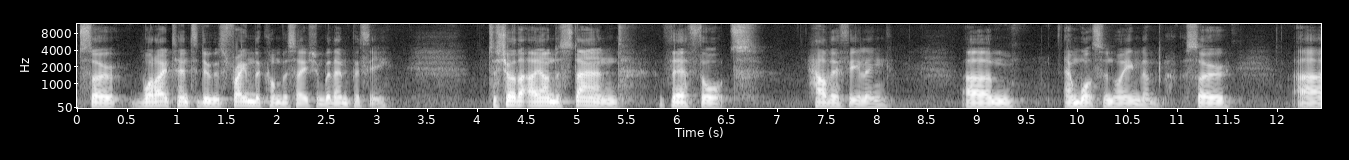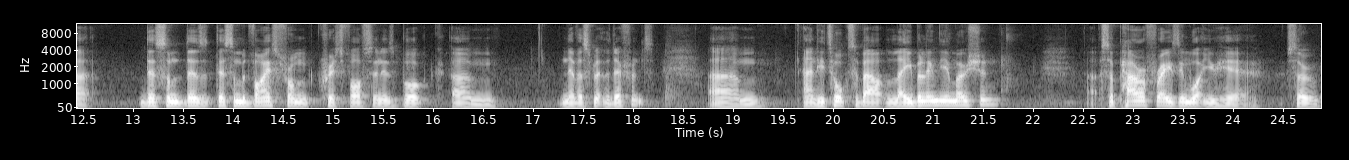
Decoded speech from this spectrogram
so what I tend to do is frame the conversation with empathy to show that I understand their thoughts, how they're feeling, um, and what's annoying them. So uh, there's some, there's, there's some advice from Chris Voss in his book, um, Never Split the Difference. Um, and he talks about labeling the emotion. Uh, so paraphrasing what you hear. So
